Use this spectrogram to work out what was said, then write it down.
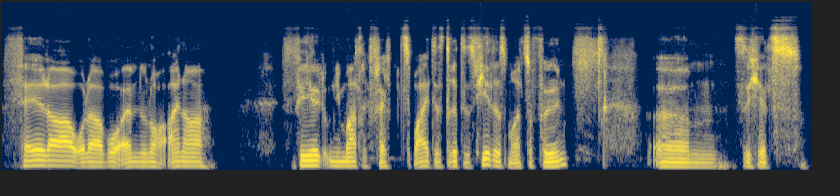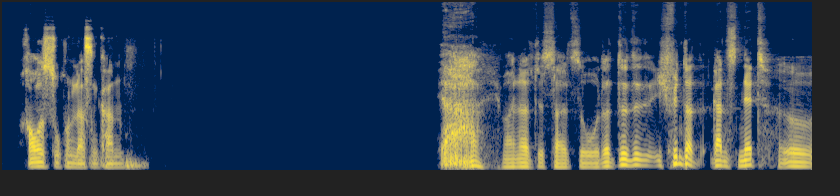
Felder oder wo einem nur noch einer fehlt, um die Matrix vielleicht zweites, drittes, viertes Mal zu füllen, ähm, sich jetzt raussuchen lassen kann. Ja, ich meine, das ist halt so. Das, das, ich finde das ganz nett, äh,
